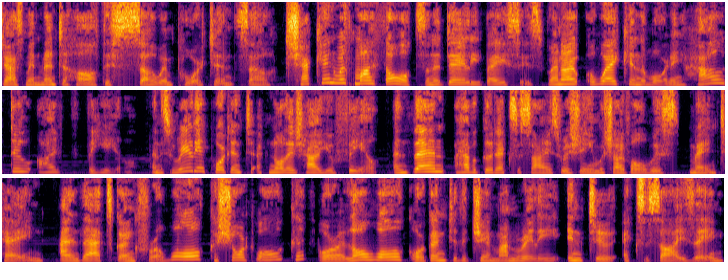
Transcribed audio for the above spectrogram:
Jasmine, mental health is so important. So check in with my thoughts on a daily basis. When I awake in the morning, how do I feel? And it's really important to acknowledge how you feel. And then I have a good exercise regime, which I've always maintained. And that's going for a walk, a short walk or a long walk or going to the gym. I'm really into exercising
